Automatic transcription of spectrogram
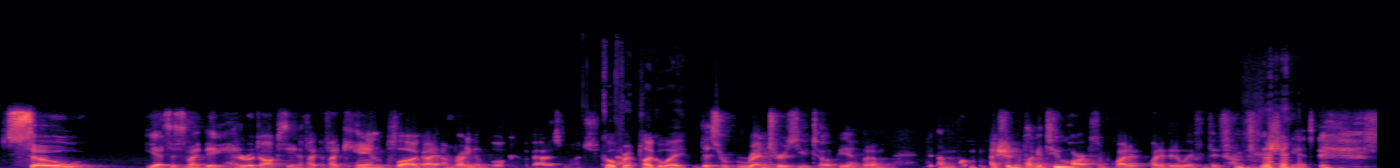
So, yes, this is my big heterodoxy, and if I if I can plug, I, am writing a book about as much. Go for it. Plug away. This renter's utopia, but I'm, I'm I shouldn't plug it too hard because I'm quite a quite a bit away from from finishing it.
